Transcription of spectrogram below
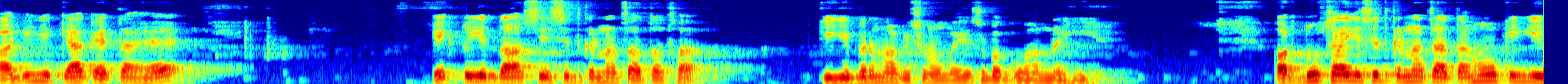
आगे ये क्या कहता है? एक तो ये दास ये सिद्ध करना चाहता था कि ये ब्रह्मा, विष्णु, महेश भगवान नहीं है। और दूसरा ये सिद्ध करना चाहता हूँ कि ये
